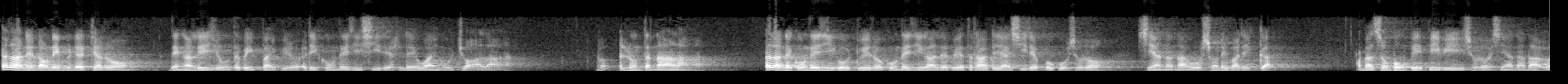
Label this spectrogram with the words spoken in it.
အဲ့ဒါနဲ့နောက်နေ့မနေ့ကျတော့သင်္ကန်းလေးယုံတပိတ်ပိုက်ပြီးတော့အဲ့ဒီဂုံတယ်ကြီးရှိတဲ့လှဲဝိုင်းကိုကြွလာတာနော်အလွန်တနာလာအဲ့ဒါနဲ့ဂုံတယ်ကြီးကိုတွေ့တော့ဂုံတယ်ကြီးကလည်းပဲတရားတရားရှိတဲ့ပုဂ္ဂိုလ်ဆိုတော့ ရှင်အနန္ဒာကိုဆွနေပါလေကတ်အမှဆုံးဖုံးပေးပြီးပြီဆိုတော့ရှင်အနန္ဒာက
